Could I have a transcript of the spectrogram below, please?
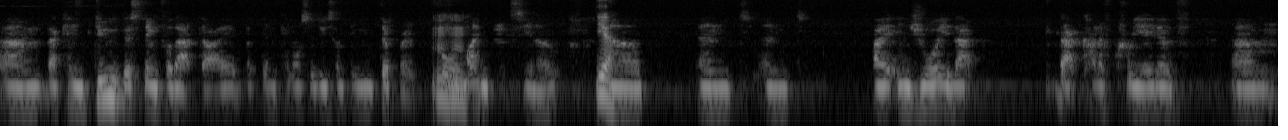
um, that can do this thing for that guy, but then can also do something different for mm-hmm. my mix, you know. Yeah. Uh, and and I enjoy that that kind of creative um,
